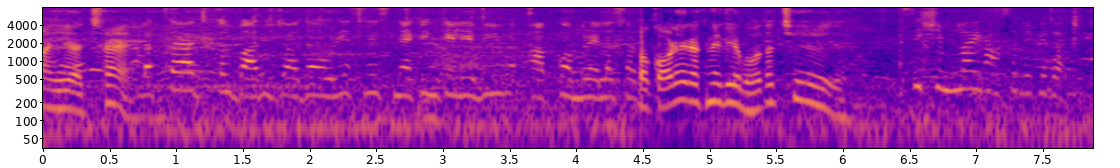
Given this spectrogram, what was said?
हाँ ये अच्छा है। लगता है आजकल बारिश ज़्यादा हो रही है इसलिए स्नैकिंग के लिए भी आपको अम्ब्रेला सब पकौड़े रखने के लिए बहुत अच्छी है ये। शिमला यहाँ से लेके जाते हैं।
